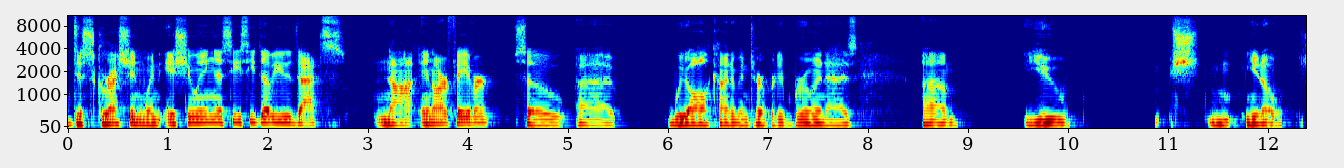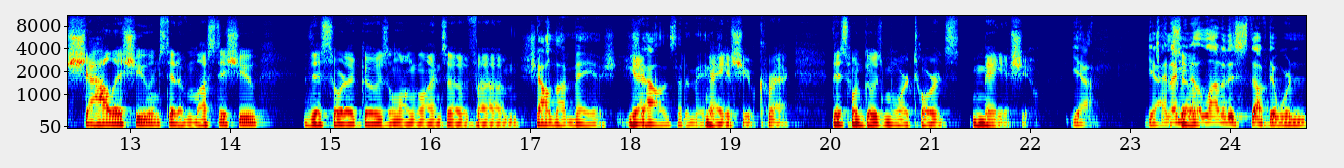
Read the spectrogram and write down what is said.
discretion when issuing a CCW. That's not in our favor. So uh, we all kind of interpreted Bruen as um, you, sh- m- you know, shall issue instead of must issue. This sort of goes along the lines of um, Shall not may issue. Yeah. Shall instead of may. may issue, correct. This one goes more towards may issue. Yeah. Yeah, and I So- mean a lot of this stuff that we're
